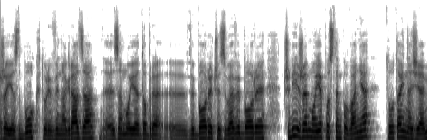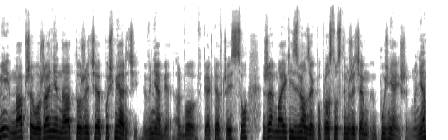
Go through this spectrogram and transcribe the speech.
że jest Bóg, który wynagradza e, za moje dobre e, wybory czy złe wybory, czyli że moje postępowanie tutaj na ziemi ma przełożenie na to życie po śmierci, w niebie albo w piekle, w czyśćcu, że ma jakiś związek po prostu z tym życiem późniejszym, no nie?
